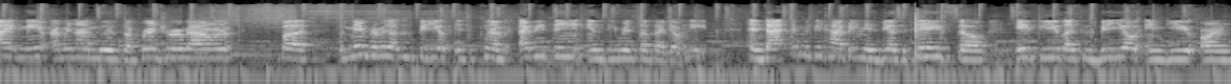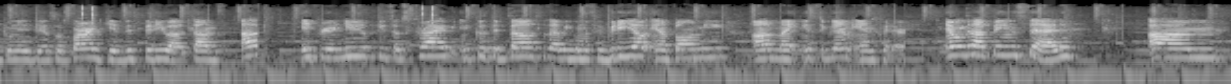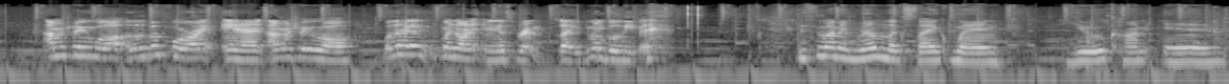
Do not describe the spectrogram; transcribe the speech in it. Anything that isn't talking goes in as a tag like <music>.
I may or may not move some furniture around, but the main purpose of this video is to clean up everything and get rid of stuff that I don't need. And that is going to be happening in this video today, so if you like this video and you are enjoying this video so far, give this video a thumbs up. If you're new, please subscribe and click the bell so that we can miss a video and follow me on my Instagram and Twitter. And with that being said, um, I'm gonna show you all a little before and I'm gonna show you all what the heck is going on in this room. Like, you won't believe it. <laughs> this is what my room looks like when you come in.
